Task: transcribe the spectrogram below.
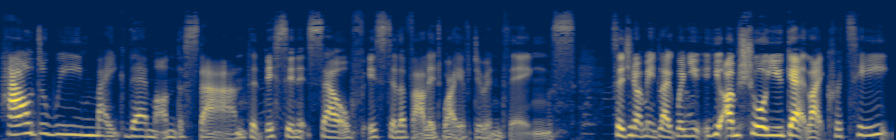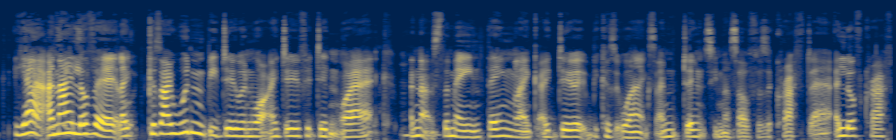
how do we make them understand that this in itself is still a valid way of doing things? So do you know what I mean? Like when you, you I'm sure you get like critique. Yeah, and I love it. Like because I wouldn't be doing what I do if it didn't work, mm-hmm. and that's the main thing. Like I do it because it works. I don't see myself as a crafter. I love craft,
